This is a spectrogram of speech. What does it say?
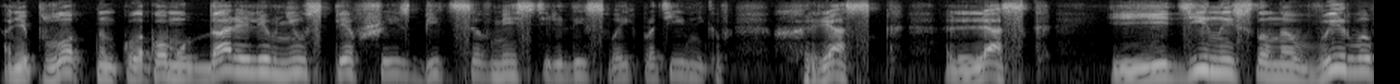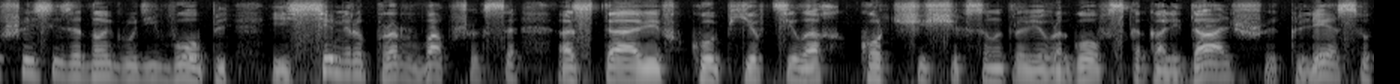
они плотным кулаком ударили в не успевшие сбиться вместе ряды своих противников. Хряск, ляск и единый, словно вырвавшийся из одной груди вопль, и семеро прорвавшихся, оставив копья в телах корчащихся на траве врагов, скакали дальше, к лесу,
